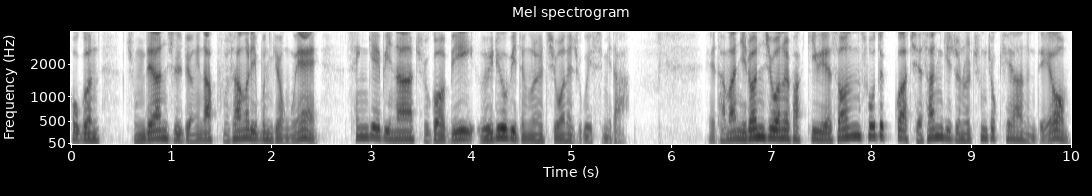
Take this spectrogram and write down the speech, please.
혹은 중대한 질병이나 부상을 입은 경우에 생계비나 주거비, 의료비 등을 지원해주고 있습니다. 예, 다만 이런 지원을 받기 위해선 소득과 재산 기준을 충족해야 하는데요.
